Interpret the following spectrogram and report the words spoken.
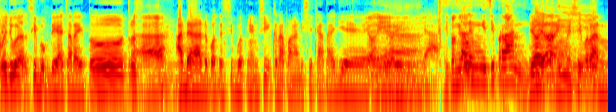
Gue juga sibuk di acara itu, terus Ah. ada ada potensi buat MC, kenapa nggak disikat aja? Yo, iya. Ya, Saling hitung-hitung mengisi peran. Yo, saling mengisi peran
